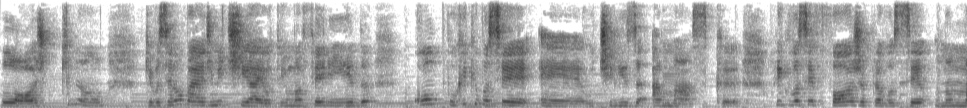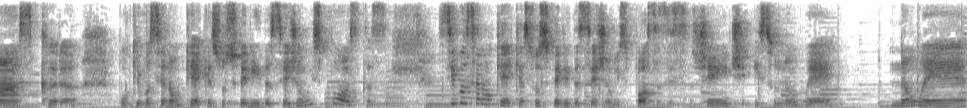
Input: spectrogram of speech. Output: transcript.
lógico que não, porque você não vai admitir, ah, eu tenho uma ferida. Com, por que, que você é, utiliza a máscara? Por que, que você foge para você uma máscara? Porque você não quer que as suas feridas sejam expostas. Se você não quer que as suas feridas sejam expostas, isso, gente, isso não é, não é,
